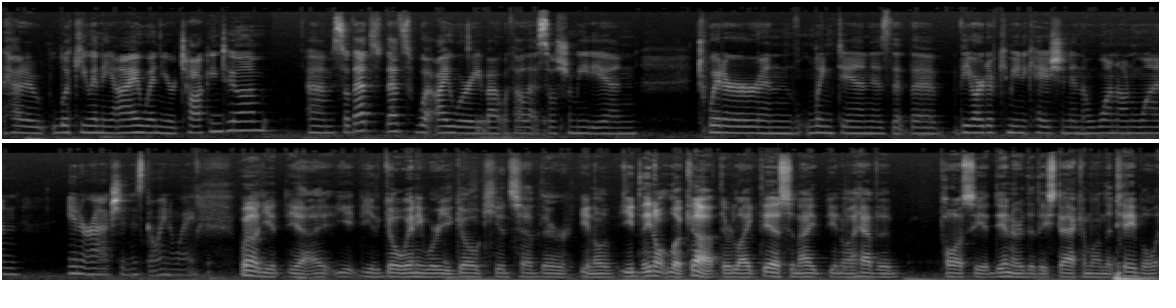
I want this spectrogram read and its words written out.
how to look you in the eye when you're talking to them. Um, so that's that's what I worry about with all that social media and Twitter and LinkedIn is that the the art of communication and the one-on-one interaction is going away. Well, you, yeah, you, you go anywhere you go, kids have their, you know, you, they don't look up. They're like this, and I, you know, I have a policy at dinner that they stack them on the table.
